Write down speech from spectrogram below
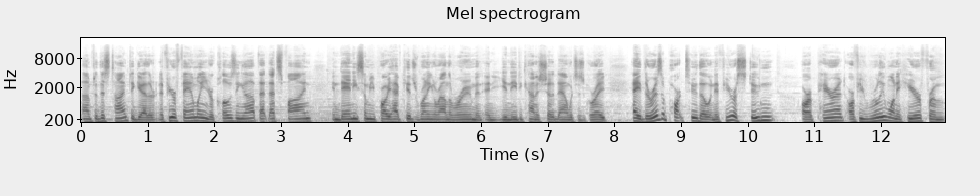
um, to this time together. And if you're a family and you're closing up, that, that's fine. And Danny, some of you probably have kids running around the room and, and you need to kind of shut it down, which is great. Hey, there is a part two though, and if you're a student or a parent, or if you really want to hear from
